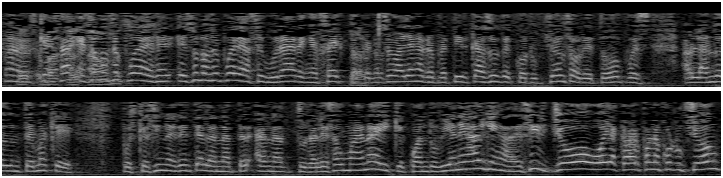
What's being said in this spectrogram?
Bueno, es que eh, eso no se puede, eso no se puede asegurar, en efecto, que no se vayan a repetir casos de corrupción, sobre todo, pues, hablando de un tema que, pues, que es inherente a la, naturaleza humana y que cuando viene alguien a decir yo voy a acabar con la corrupción,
